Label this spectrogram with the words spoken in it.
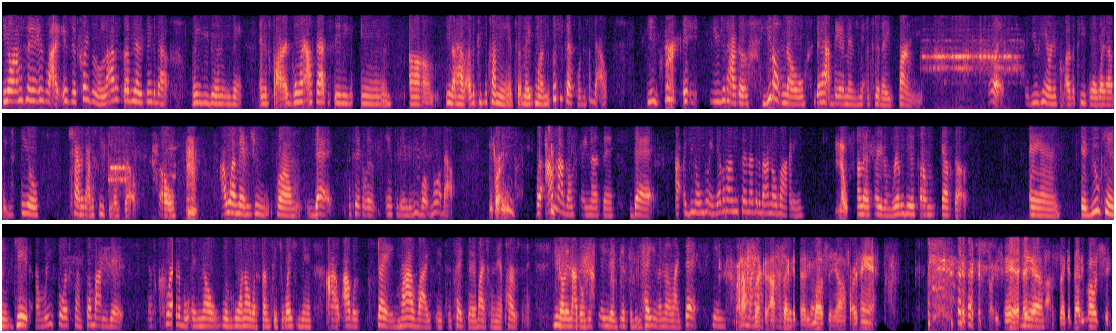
You know what I'm saying? It's like it's just crazy. There's a lot of stuff you have to think about when you're doing an event. And as far as going outside the city and um, you know, have other people come in to make money, which is that's what it's about. You it, you just have to you don't know they have bad management until they burn you. But if you hearing it from other people or whatever, you still kind of got to see for yourself. So Mhm. I wasn't mad at you from that particular incident that we both know about. Right. But I'm not gonna say nothing that I, you know you ain't never heard me say nothing about nobody Nope. unless they really did something effed up. And if you can get a resource from somebody that that's credible and know what's going on with a certain situation, then I I would say my advice is to take the advice from that person. You know, they're not gonna just tell you that just to be hating or nothing like that. Then And I second, I second that at emotion, y'all, firsthand. Yeah. I second that emotion.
